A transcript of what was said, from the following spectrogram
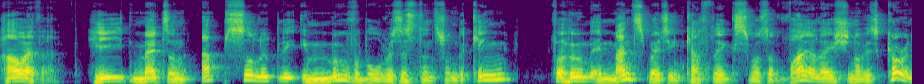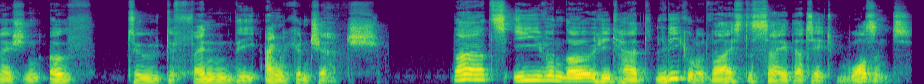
However, he'd met an absolutely immovable resistance from the king for whom emancipating Catholics was a violation of his coronation oath to defend the Anglican Church. That's even though he'd had legal advice to say that it wasn't.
